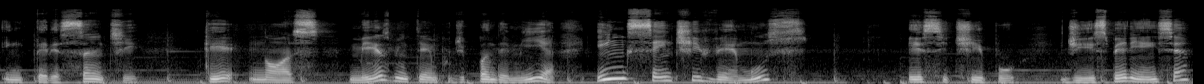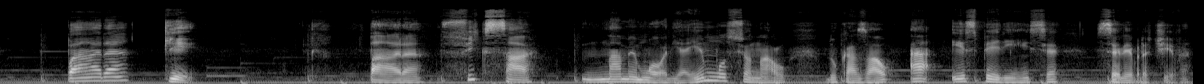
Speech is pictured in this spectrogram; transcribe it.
interessante que nós, mesmo em tempo de pandemia, incentivemos esse tipo de experiência para quê? Para fixar na memória emocional do casal a experiência celebrativa.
